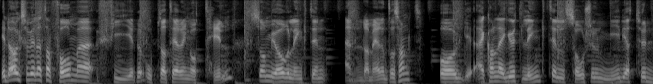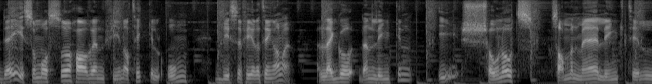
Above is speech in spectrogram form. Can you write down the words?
I dag så vil jeg ta for meg fire oppdateringer til som gjør LinkedIn enda mer interessant. Og jeg kan legge ut link til Social Media Today, som også har en fin artikkel om disse fire tingene. Jeg legger den linken i shownotes, sammen med link til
